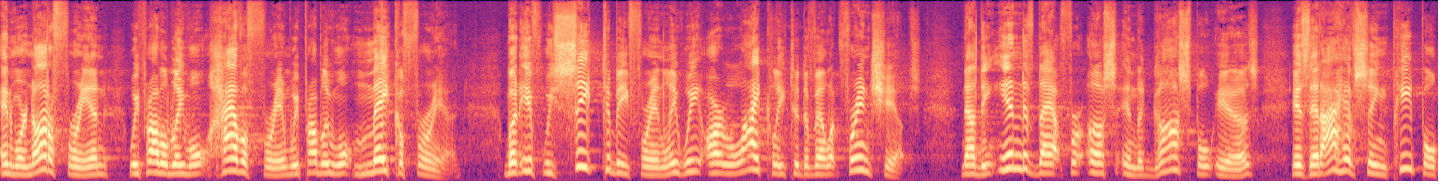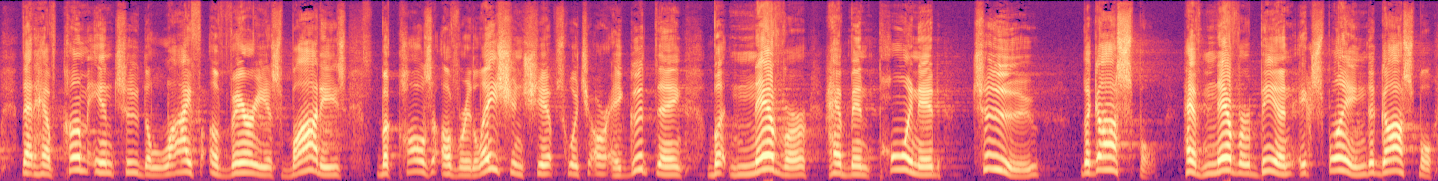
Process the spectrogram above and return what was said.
and we're not a friend, we probably won't have a friend. We probably won't make a friend. But if we seek to be friendly, we are likely to develop friendships. Now, the end of that for us in the gospel is is that I have seen people that have come into the life of various bodies because of relationships, which are a good thing, but never have been pointed to the gospel, have never been explained the gospel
